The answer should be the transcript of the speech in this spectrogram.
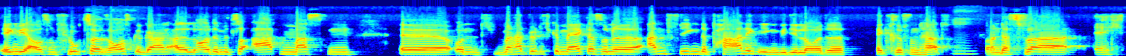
irgendwie aus dem Flugzeug rausgegangen, alle Leute mit so Atemmasken. Äh, und man hat wirklich gemerkt, dass so eine anfliegende Panik irgendwie die Leute ergriffen hat. Mhm. Und das war echt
